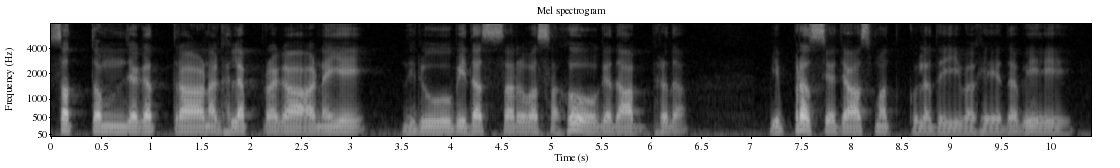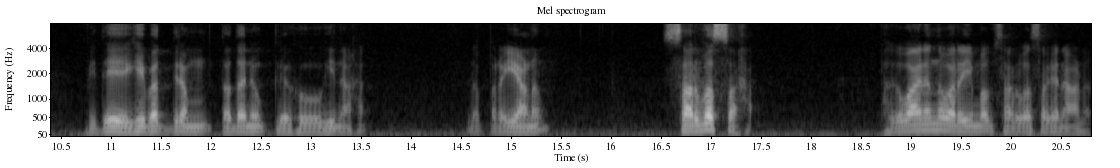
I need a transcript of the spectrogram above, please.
സത്വം ജഗത്രാണഖലപ്രകാണയെ നിരൂപിത സർവസഹോഗതാഭ്രത വിപ്രസ്യ ചാസ്മത് കുലദൈവഹേതവേ വിദേഹി ഭദ്രം തദനുഗ്രഹോഹിന ഇവിടെ പറയുകയാണ് സർവസഹ. ഭഗവാൻ എന്ന് പറയുമ്പം സർവസഹനാണ്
